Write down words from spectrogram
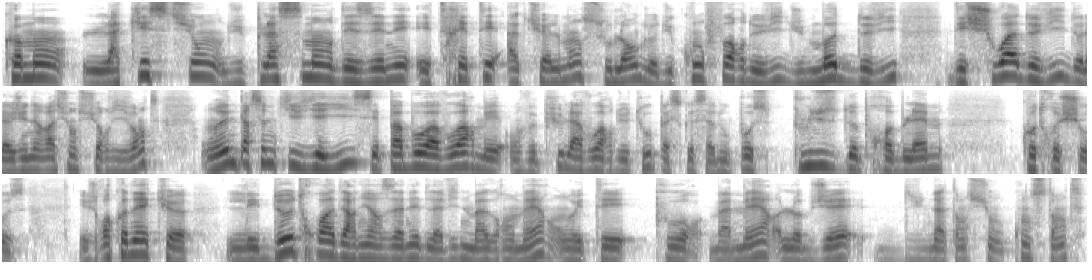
comment la question du placement des aînés est traitée actuellement sous l'angle du confort de vie, du mode de vie, des choix de vie de la génération survivante. On a une personne qui vieillit, c'est pas beau à voir, mais on veut plus la voir du tout parce que ça nous pose plus de problèmes qu'autre chose. Et je reconnais que les deux, trois dernières années de la vie de ma grand-mère ont été pour ma mère l'objet d'une attention constante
